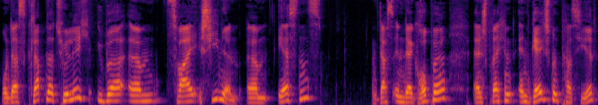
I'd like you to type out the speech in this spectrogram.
Und das klappt natürlich über ähm, zwei Schienen. Ähm, erstens, dass in der Gruppe entsprechend Engagement passiert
